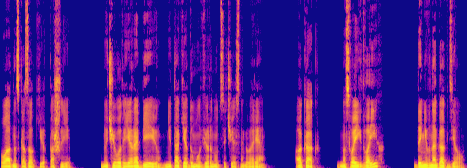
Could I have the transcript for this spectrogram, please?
«Ладно», — сказал Кир, — «пошли». Но чего-то я робею, не так я думал вернуться, честно говоря. А как? На своих двоих? Да не в ногах дело.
